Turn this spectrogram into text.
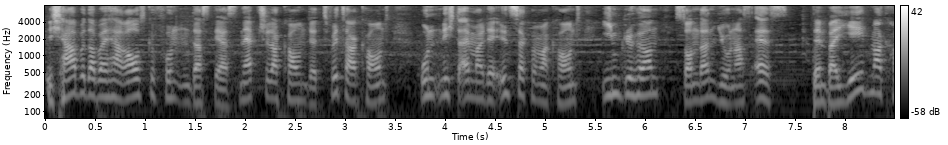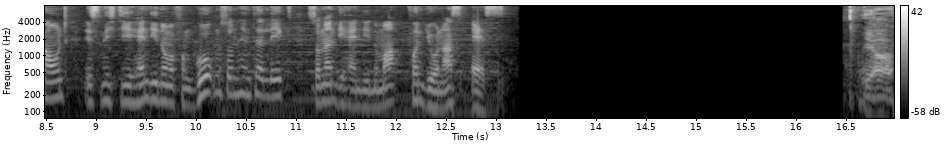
Ich habe dabei herausgefunden, dass der Snapchat-Account, der Twitter-Account und nicht einmal der Instagram-Account ihm gehören, sondern Jonas S. Denn bei jedem Account ist nicht die Handynummer von Gurkensohn hinterlegt, sondern die Handynummer von Jonas S. Ja,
